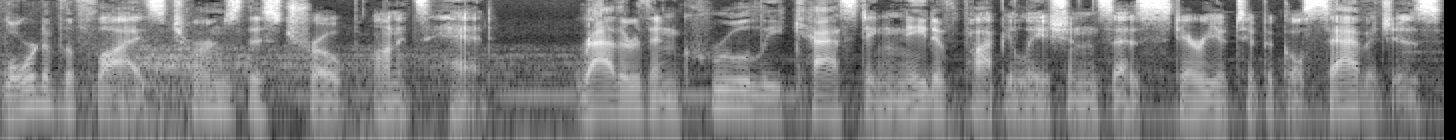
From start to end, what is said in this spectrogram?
Lord of the Flies turns this trope on its head. Rather than cruelly casting native populations as stereotypical savages,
